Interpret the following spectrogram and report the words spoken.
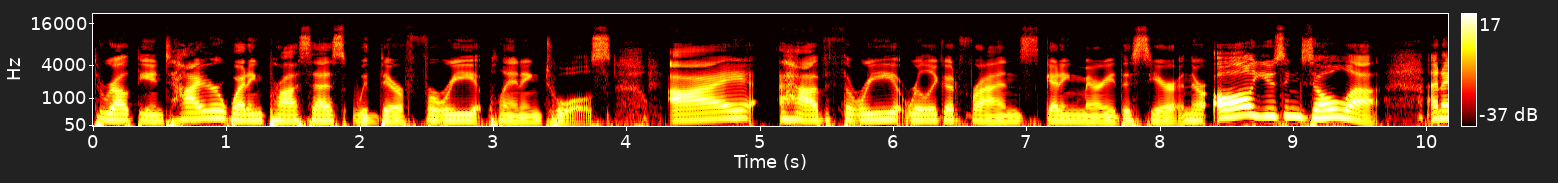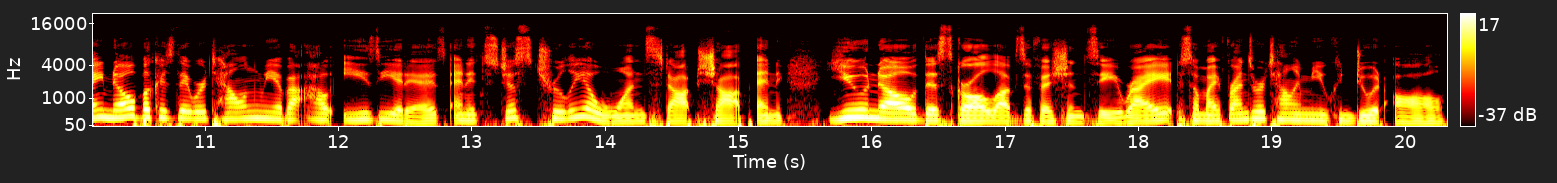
throughout the entire wedding process with their free planning tools. I have three really good friends getting married this year, and they're all using Zola. And I know because they were telling me about how easy it is, and it's just truly a one stop shop. And you know, this girl loves efficiency, right? So my friends were telling me you can do it all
